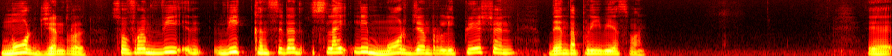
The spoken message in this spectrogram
more general. So, from we we consider slightly more general equation than the previous one. Uh,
